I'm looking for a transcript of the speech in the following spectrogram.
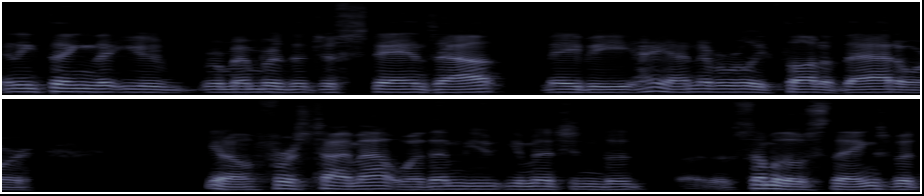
Anything that you remember that just stands out? Maybe, hey, I never really thought of that, or you know, first time out with him. You you mentioned uh, some of those things, but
